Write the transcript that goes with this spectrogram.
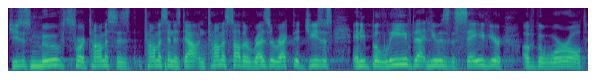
Jesus moved toward Thomas's, Thomas in his doubt, and Thomas saw the resurrected Jesus, and he believed that he was the Savior of the world.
